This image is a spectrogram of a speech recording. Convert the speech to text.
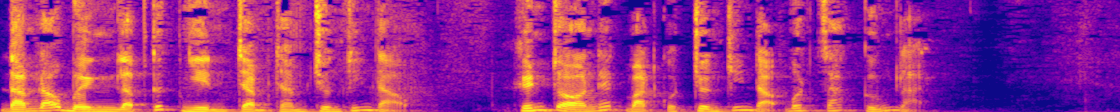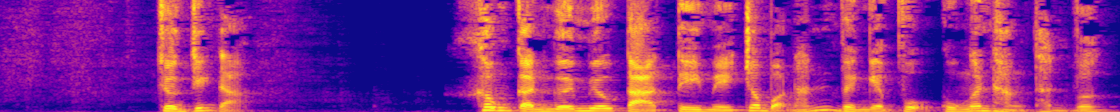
Đàm Lão Bình lập tức nhìn chằm chằm Trương Chính Đạo, Khiến cho nét mặt của Trương Chính Đạo bất giác cứng lại. Trương Chính Đạo, Không cần người miêu tả tỉ mỉ cho bọn hắn Về nghiệp vụ của Ngân hàng Thần Vương,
